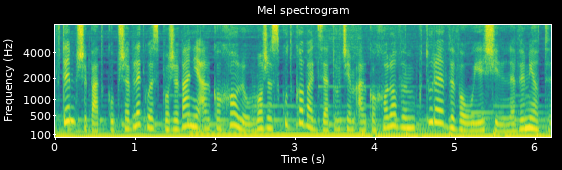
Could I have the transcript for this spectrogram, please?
W tym przypadku przewlekłe spożywanie alkoholu może skutkować zatruciem alkoholowym, które wywołuje silne wymioty.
